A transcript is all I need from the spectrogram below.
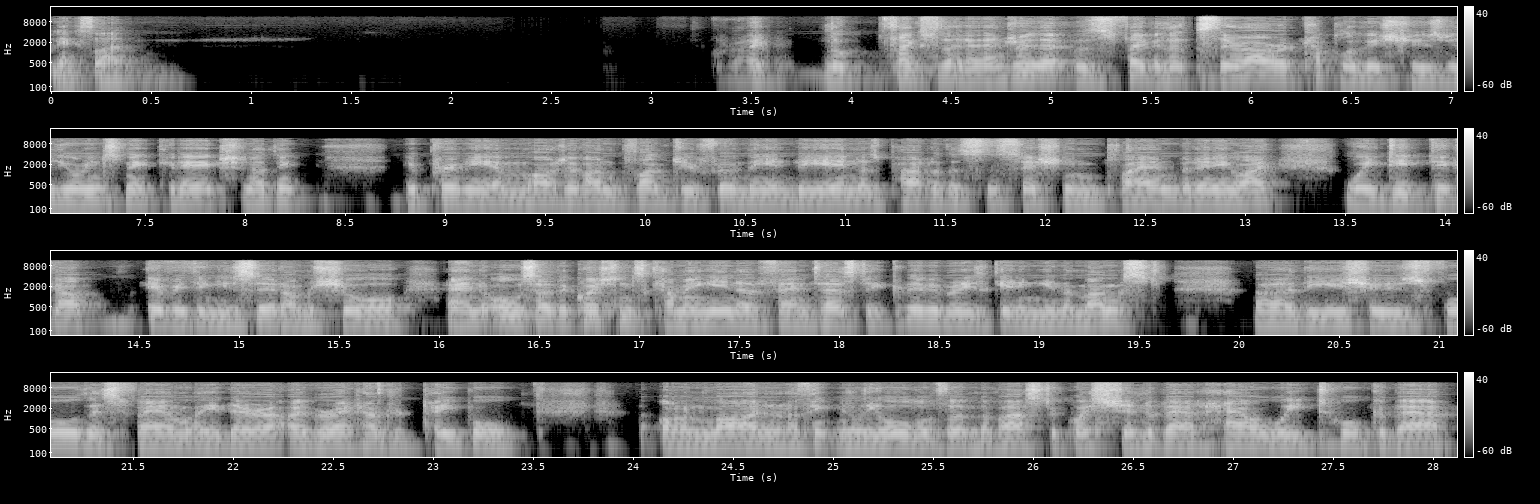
Next slide. Great. Look, thanks for that, Andrew. That was fabulous. There are a couple of issues with your internet connection. I think your Premier might have unplugged you from the NBN as part of the secession plan. But anyway, we did pick up everything you said, I'm sure. And also the questions coming in are fantastic. Everybody's getting in amongst uh, the issues for this family. There are over 800 people online and I think nearly all of them have asked a question about how we talk about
